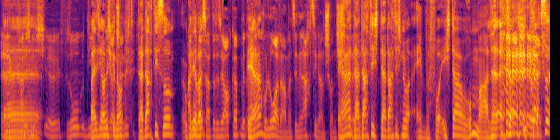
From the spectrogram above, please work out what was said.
Äh, kann ich äh, mich äh, so die Weiß ich auch nicht genau. Da dachte ich so, okay, der Adidas hatte das ja auch gehabt mit Ja. Color damals in den 80ern schon. ja, Äh, da dachte ich, da dachte ich nur, ey, bevor ich da rummale, also, du,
